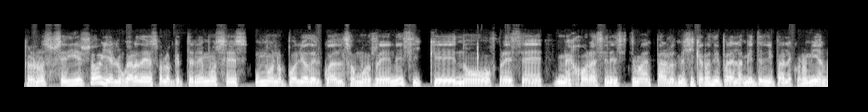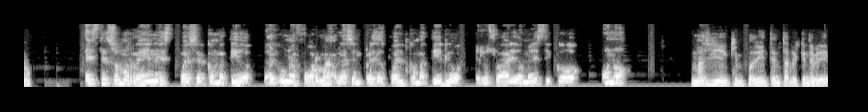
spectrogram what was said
pero no sucedió eso y en lugar de eso lo que tenemos es un monopolio del cual somos rehenes y que no ofrece mejoras en el sistema para los mexicanos ni para el ambiente ni para la economía, ¿no? Este somos rehenes puede ser combatido de alguna forma, las empresas pueden combatirlo, el usuario doméstico o no. Más bien quien podría intentarlo y quien debería,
